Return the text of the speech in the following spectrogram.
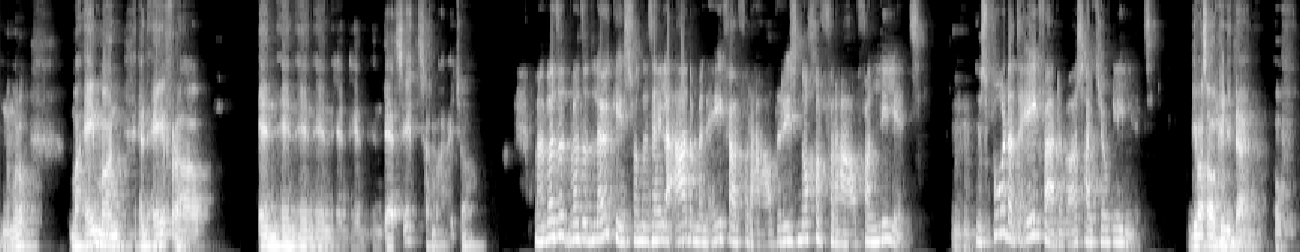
noem maar op. Maar één man en één vrouw en, en, en, en, en, en that's it, zeg maar, weet je wel. Maar wat het, wat het leuke is van het hele Adam en Eva verhaal, er is nog een verhaal van Lilith. Mhm. Dus voordat Eva er was, had je ook Lilith. Die was ook in die tuin? Of?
